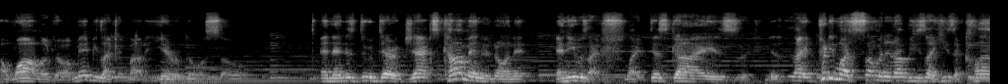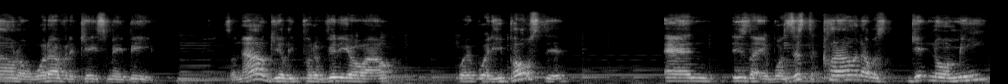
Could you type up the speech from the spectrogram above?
a while ago, maybe like about a year ago or so. And then this dude derek jacks commented on it, and he was like, like this guy is like pretty much summing it up. He's like he's a clown or whatever the case may be. So now Gillie put a video out with what he posted, and he's like, was this the clown that was getting on me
